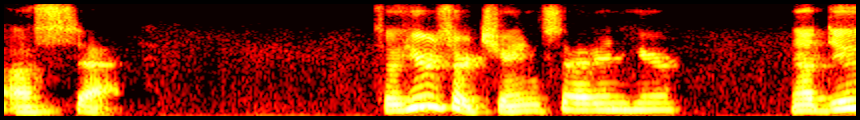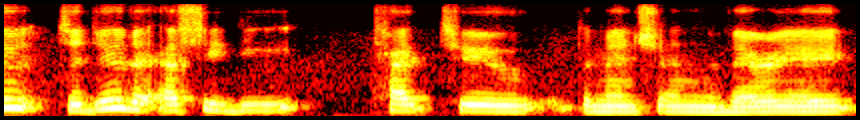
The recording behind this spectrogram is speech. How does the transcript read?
a set. So here's our change set in here. Now do to do the SCD type 2 dimension, the variate,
